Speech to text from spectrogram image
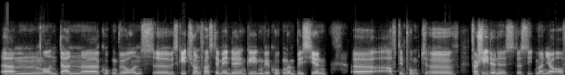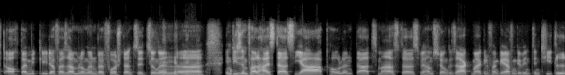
Ähm, und dann äh, gucken wir uns, äh, es geht schon fast dem Ende entgegen, wir gucken ein bisschen äh, auf den Punkt äh, Verschiedenes. Das sieht man ja oft auch bei Mitgliederversammlungen, bei Vorstandssitzungen. Äh, in diesem Fall heißt das ja, Poland Darts Masters. Wir haben es schon gesagt, Michael van Gerven gewinnt den Titel.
